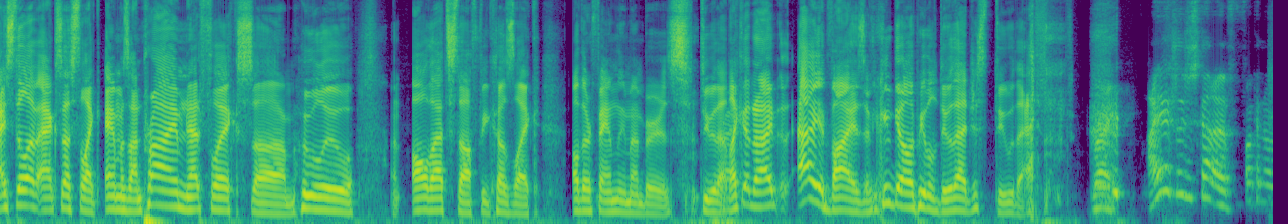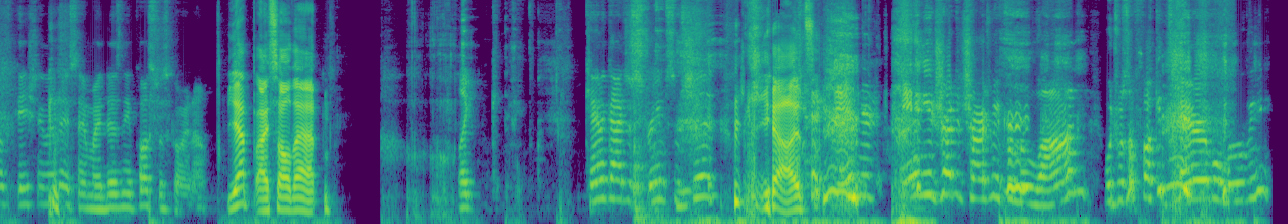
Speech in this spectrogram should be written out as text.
I still have access to like Amazon Prime, Netflix, um, Hulu, and all that stuff because like other family members do that. Like, and I, I advise if you can get other people to do that, just do that. Right. I actually just got a fucking notification the other day saying my Disney Plus was going up. yep, I saw that. Like, can a guy just stream some shit? yeah, it's and, and you tried to charge me for Mulan, which was a fucking terrible movie.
